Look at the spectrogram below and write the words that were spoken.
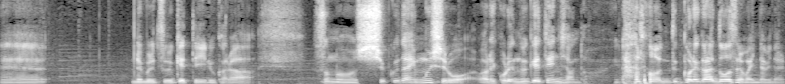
えー、レベル2受けているからその宿題むしろあれこれ抜けてんじゃんと。あのこれからどうすればいいんだみたいな。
